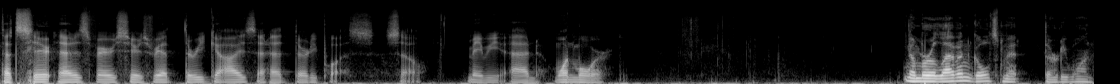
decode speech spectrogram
That's ser- that is very serious. We had three guys that had 30 plus, so maybe add one more. Number 11, Goldschmidt, 31.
